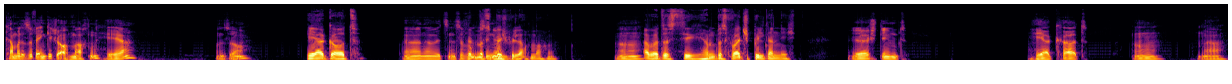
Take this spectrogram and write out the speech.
Kann man das auf Englisch auch machen? Her? Und so? Herrgott, Ja, dann wird's nicht so könnte man zum. Beispiel auch machen. Ja, Aber das, die haben das Wortspiel dann nicht. ja, stimmt. Haircut. Ja, na,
